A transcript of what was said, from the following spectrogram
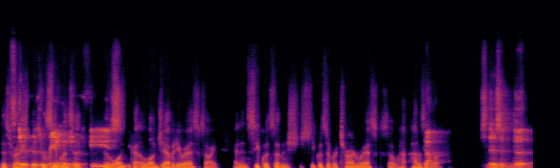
this risk? There, there's a range of fees. You got a longevity risk, sorry, and then sequence of sequence of return risk. So how, how does yeah. that work? So there's a, the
